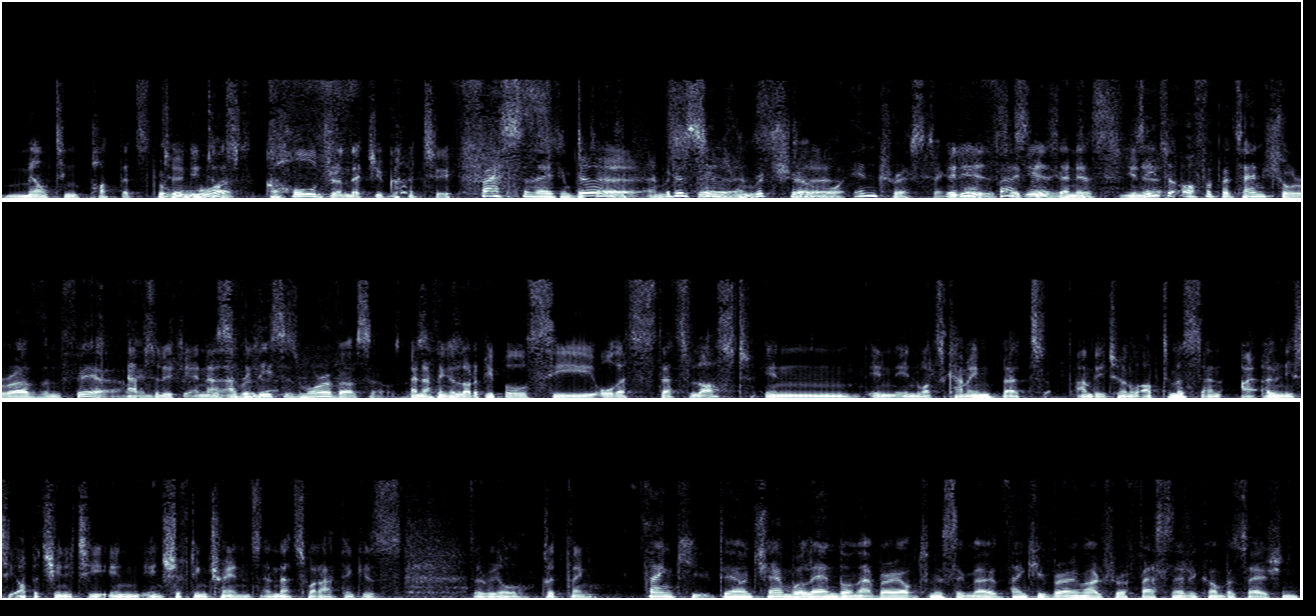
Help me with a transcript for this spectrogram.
melting pot that's but turned into this cauldron that you've got to fascinating potential. but it seems richer, stir. more interesting. It more is, it is, and it's you know seems to offer potential rather than fear. I absolutely, mean, and this I, I releases think, more of ourselves. And I think a lot of people see all that's that's lost in in in what's coming. But I'm the eternal optimist, and I only see opportunity in in shifting trends, and that's what I think is the real good thing. Thank you. Dion Chang, we'll end on that very optimistic note. Thank you very much for a fascinating conversation.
